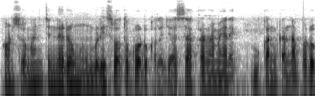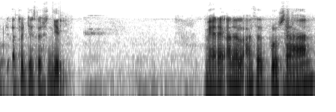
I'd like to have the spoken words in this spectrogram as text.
Konsumen cenderung membeli suatu produk atau jasa karena merek, bukan karena produk atau jasa sendiri. Merek adalah aset perusahaan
